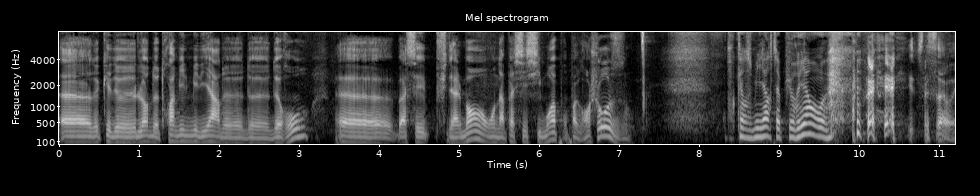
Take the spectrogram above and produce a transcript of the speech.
qui est de, l'ordre de 3 000 milliards d'euros, bah c'est finalement, on a passé six mois pour pas grand-chose. Pour 15 milliards, tu n'as plus rien. c'est ça, oui.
